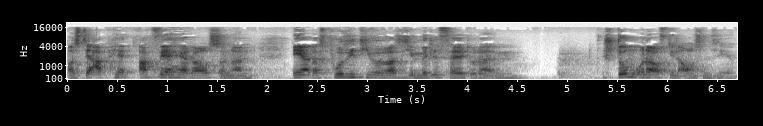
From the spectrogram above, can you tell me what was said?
aus der Abwehr heraus, sondern eher das Positive, was ich im Mittelfeld oder im Sturm oder auf den Außen sehe.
